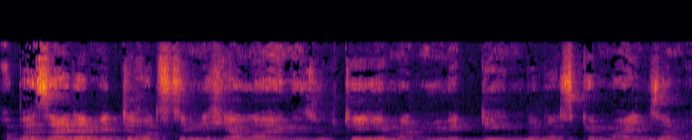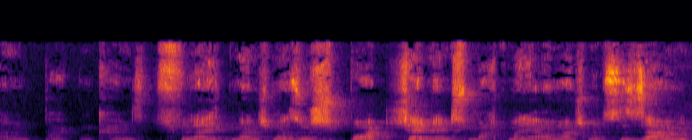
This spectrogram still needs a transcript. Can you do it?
aber sei damit trotzdem nicht alleine. Such dir jemanden, mit dem du das gemeinsam anpacken kannst. Vielleicht manchmal so Sport-Challenge macht man ja auch manchmal zusammen.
